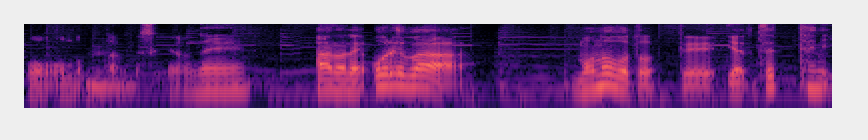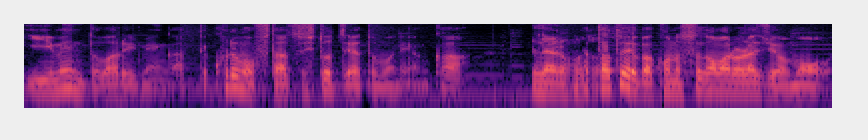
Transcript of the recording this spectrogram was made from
こう思ったんですけどね。うん、あのね俺は物事っていや絶対にいい面と悪い面があってこれも2つ1つやと思うねやんか。なるほど。例えばこの菅丸ラジオも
